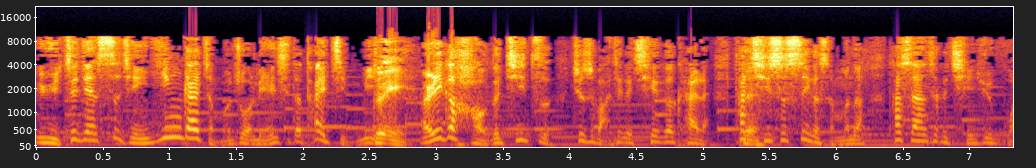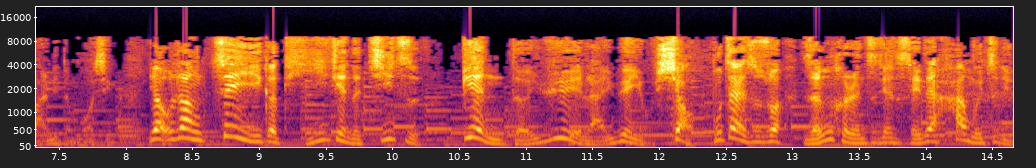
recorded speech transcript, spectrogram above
与这件事情应该怎么做联系的太紧密。对，而一个好的机制就是把这个切割开来，它其实是一个什么呢？它实际上是个情绪管理的模型，要让这一个体检的机制。变得越来越有效，不再是说人和人之间谁在捍卫自己。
